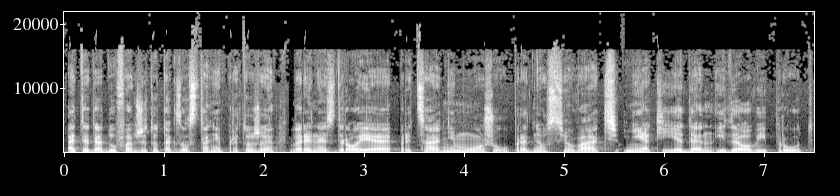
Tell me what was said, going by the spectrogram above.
Aj teda dúfam, že to tak zostane, pretože verejné zdroje predsa nemôžu uprednostňovať nejaký jeden ideový prúd.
